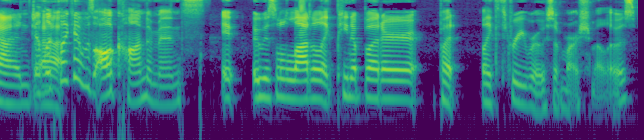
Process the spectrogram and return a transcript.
And It looked uh, like it was all condiments. it, it was a lot of like peanut butter, but like three rows of marshmallows.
